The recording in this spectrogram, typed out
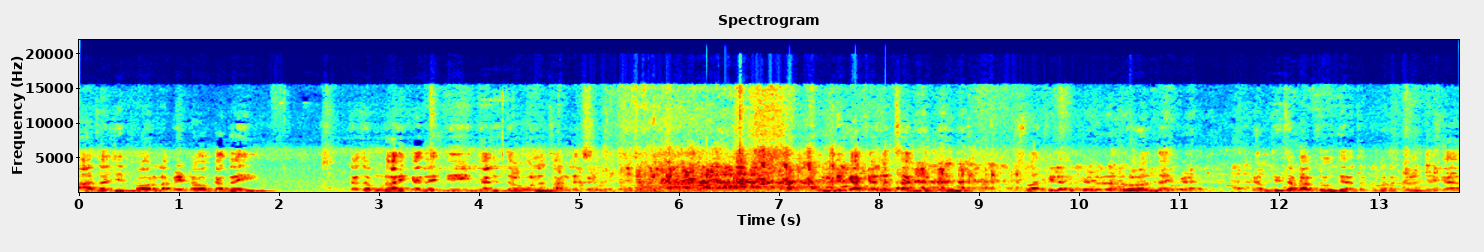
आज अजित पवारला भेटावं का नाही? त्याचा मूड आहे का नाही ती जालिंद भाऊला चांगलं करेल मुलगी काकाला चांगलं कळेल? स्वातीलाही कळलं रोहन नाही कळेल. गमतीचा भाग जाऊ द्या तर तुम्हाला कळतंय का?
